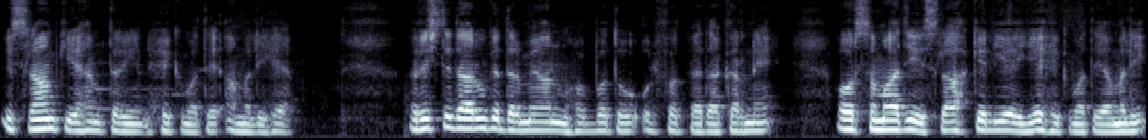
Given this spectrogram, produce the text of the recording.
اسلام کی اہم ترین حکمت عملی ہے۔ رشتہ داروں کے درمیان محبت و الفت پیدا کرنے اور سماجی اصلاح کے لیے یہ حکمت عملی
